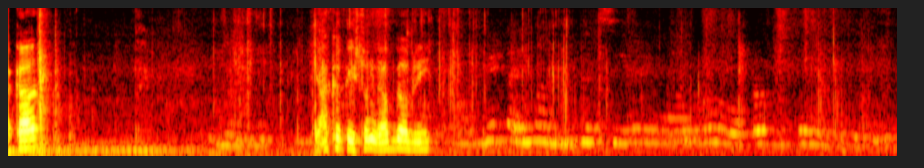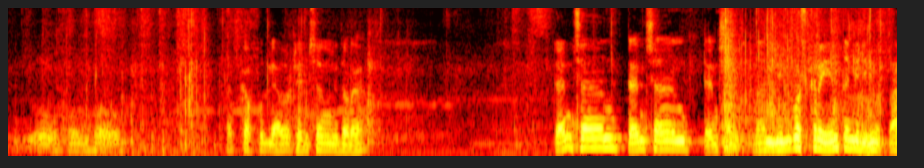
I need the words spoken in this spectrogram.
ಅಕ್ಕ? ಯಾಕಕ್ಕ ಇಷ್ಟೊಂದು ಗಾಬ್ ಗಾಬ್ರಿ? ಅಕ್ಕ ಫುಲ್ ಯಾವುದೋ ಟೆನ್ಷನಲ್ಲಿದ್ದಾಳೆ ಟೆನ್ಷನ್ ಟೆನ್ಷನ್ ಟೆನ್ಷನ್ ನಾನು ನಿನಗೋಸ್ಕರ ಏನು ತಂದಿದ್ದೀನಿ ಗೊತ್ತಾ?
